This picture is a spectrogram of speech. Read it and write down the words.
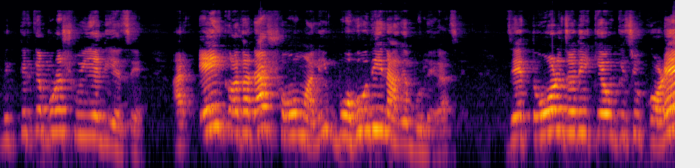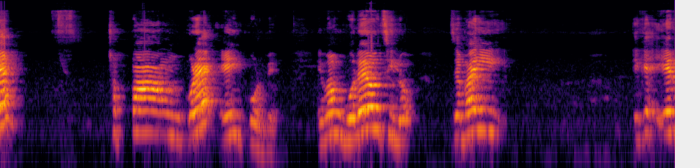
মৃত্যুরকে পুরো শুইয়ে দিয়েছে। আর এই কথাটা সৌমালি বহুদিন আগে ভুলে গেছে যে, তোর যদি কেউ কিছু করে ছপ্পাং করে এই করবে। এবং বলেও ছিল যে ভাই, একে, এর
